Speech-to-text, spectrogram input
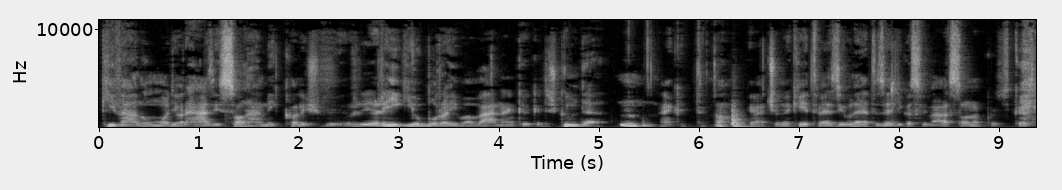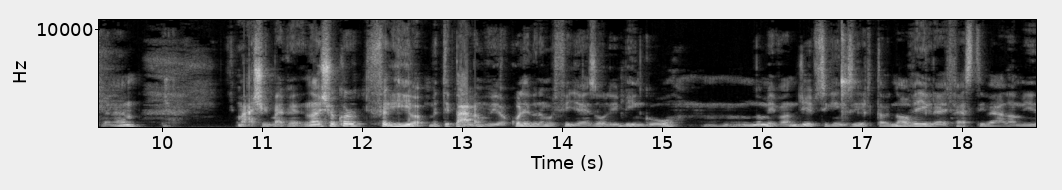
kiváló magyar házi szalámikkal és régió boraival várnánk őket, és küld el. Hm, elküldtek. Na, kíváncsi, két verzió lehet, az egyik az, hogy válaszolnak, hogy közben nem. Másik meg, na és akkor felhívok, mert pár nap a kollégám, hogy figyelj Zoli, bingo, Na mi van? Gypsy Kings írta, hogy na végre egy fesztivál, ami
